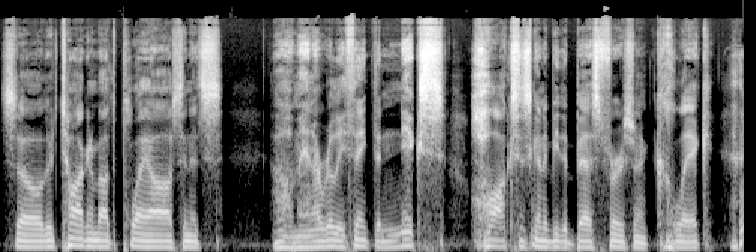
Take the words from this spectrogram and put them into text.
So they're talking about the playoffs, and it's oh man, I really think the Knicks Hawks is going to be the best first round. Click.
